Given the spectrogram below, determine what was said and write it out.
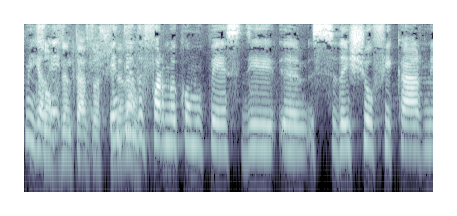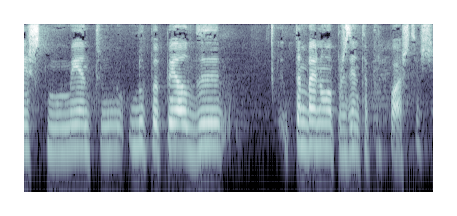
Miguel, que são apresentados aos cidadãos. Entende a forma como o PSD uh, eh, se deixou ficar neste momento no, no papel de também não apresenta propostas?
